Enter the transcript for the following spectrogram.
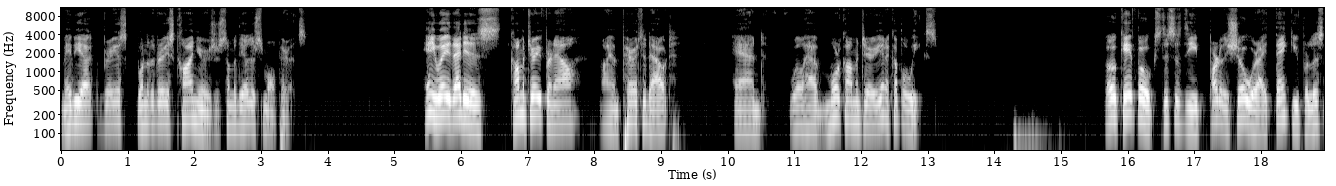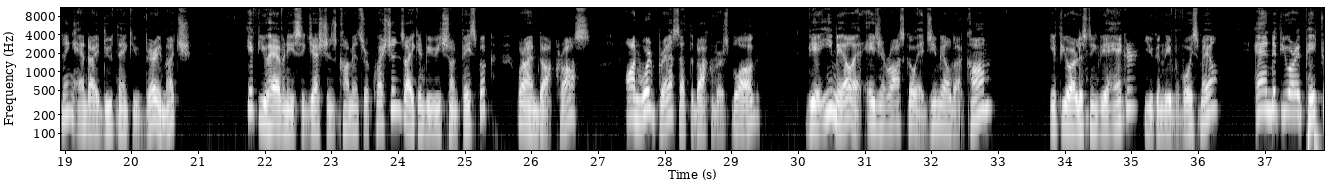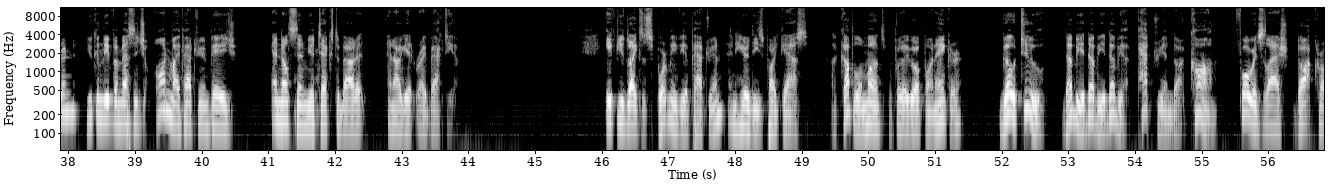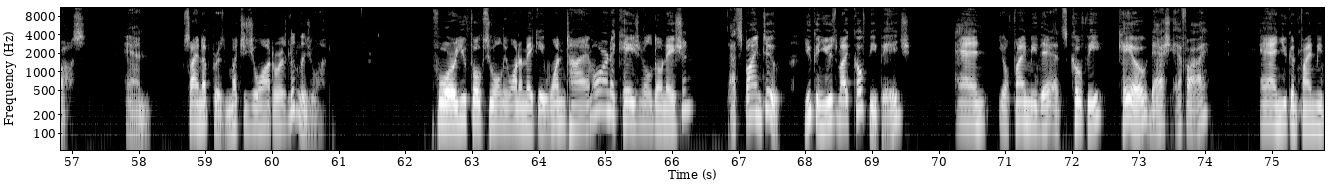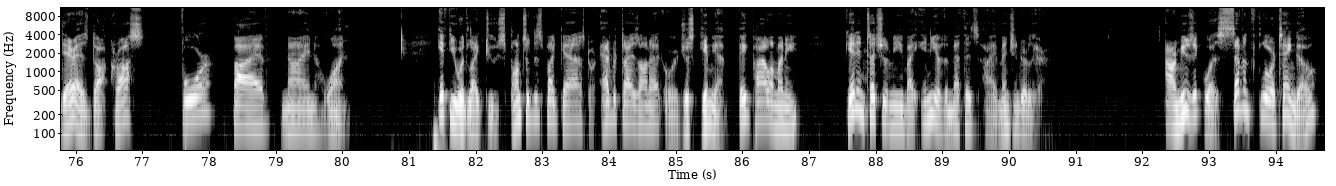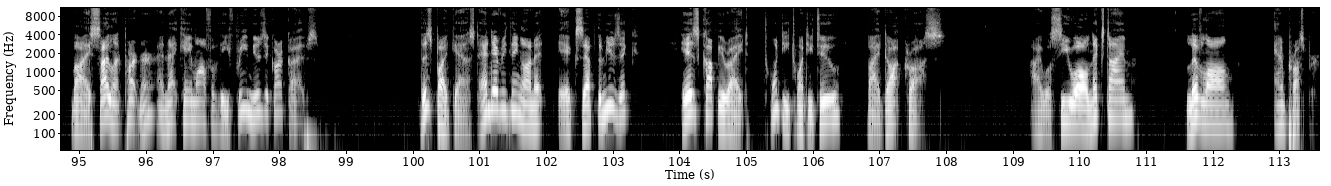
Maybe a various one of the various conures or some of the other small parrots. Anyway, that is commentary for now. I am parroted out, and we'll have more commentary in a couple of weeks. Okay, folks, this is the part of the show where I thank you for listening, and I do thank you very much. If you have any suggestions, comments, or questions, I can be reached on Facebook, where I'm Doc Cross, on WordPress at the Docverse blog, via email at agentroscoe at gmail.com. If you are listening via Anchor, you can leave a voicemail. And if you are a patron, you can leave a message on my Patreon page, and they'll send me a text about it, and I'll get right back to you. If you'd like to support me via Patreon and hear these podcasts a couple of months before they go up on Anchor, go to www.patreon.com forward slash doc cross and sign up for as much as you want or as little as you want. For you folks who only want to make a one time or an occasional donation, that's fine too. You can use my Ko-fi page, and you'll find me there. It's Ko-fi, K-O-F-I, and you can find me there as Doc Cross 4591. If you would like to sponsor this podcast or advertise on it or just give me a big pile of money, get in touch with me by any of the methods I mentioned earlier. Our music was Seventh Floor Tango by Silent Partner, and that came off of the Free Music Archives. This podcast and everything on it, except the music, is copyright 2022 by Doc Cross. I will see you all next time. Live long and prosper.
